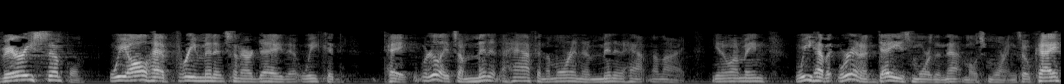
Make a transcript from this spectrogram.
very simple. We all have three minutes in our day that we could take. Really, it's a minute and a half in the morning and a minute and a half in the night. You know what I mean? We have it. We're in a days more than that most mornings. Okay,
